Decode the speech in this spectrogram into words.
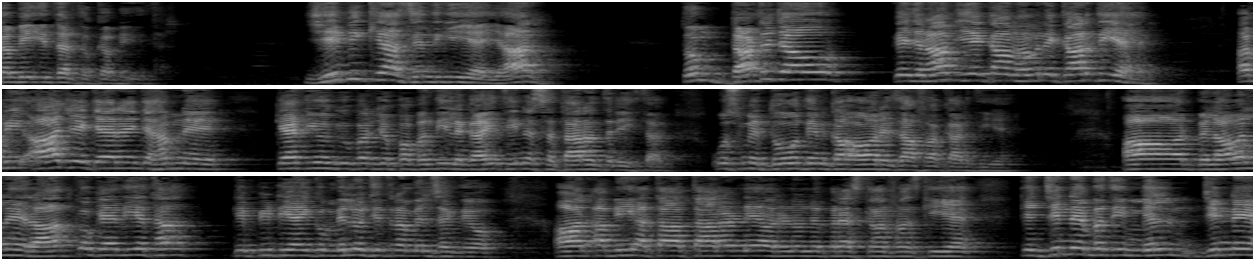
कभी इधर तो कभी इधर। ये भी क्या ज़िंदगी है यार? तुम डट जाओ कि जनाब ये काम हमने कर दिया है। अभी आज ये कह रहे हैं कि हमने कैदियों के ऊपर जो पाबंदी लगाई थी ना सतारह तारीख तक उसमें दो दिन का और इजाफा कर दिया और बिलावल ने रात को कह दिया था कि पीटीआई को मिलो जितना मिल सकते हो और अभी अता तारण ने और इन्होंने प्रेस कॉन्फ्रेंस की है कि जिन्ने बदी मिल जिन्ने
